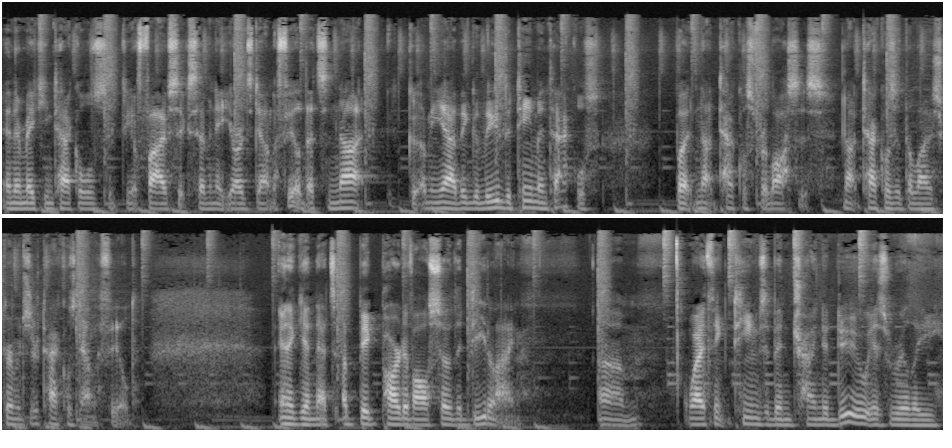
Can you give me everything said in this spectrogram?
and they're making tackles, you know, five, six, seven, eight yards down the field. That's not. Good. I mean, yeah, they lead the team in tackles, but not tackles for losses, not tackles at the line of scrimmage. They're tackles down the field. And again, that's a big part of also the D line. Um, what I think teams have been trying to do is really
